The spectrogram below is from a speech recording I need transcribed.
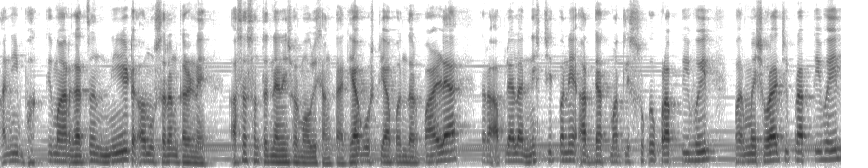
आणि भक्तिमार्गाचं नीट अनुसरण करणे असं संत ज्ञानेश्वर माऊली सांगतात. ह्या गोष्टी आपण जर पाळल्या तर आपल्याला निश्चितपणे अध्यात्मातली सुखप्राप्ती होईल परमेश्वराची प्राप्ती होईल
